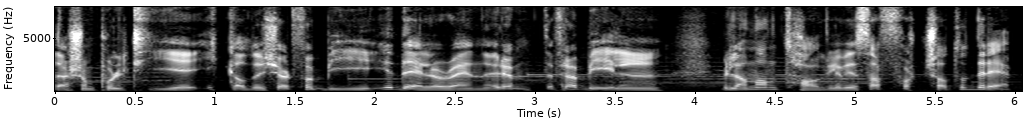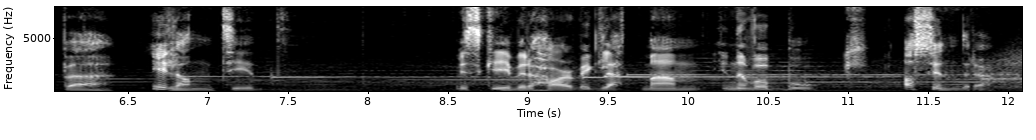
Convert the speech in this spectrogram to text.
Dersom politiet ikke hadde kjørt forbi idet Lorraine rømte fra bilen, ville han antageligvis ha fortsatt å drepe i lang tid. Vi skriver Harvey Glatman inn i vår bok av syndere.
